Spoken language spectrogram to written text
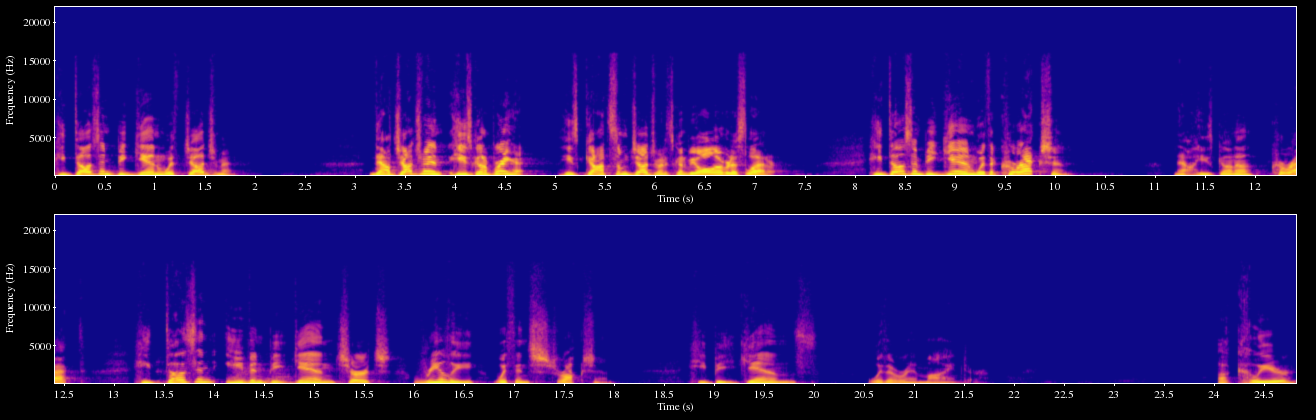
He doesn't begin with judgment. Now, judgment, he's going to bring it. He's got some judgment. It's going to be all over this letter. He doesn't begin with a correction. Now, he's going to correct. He doesn't even begin, church, really with instruction. He begins with a reminder. A clear,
